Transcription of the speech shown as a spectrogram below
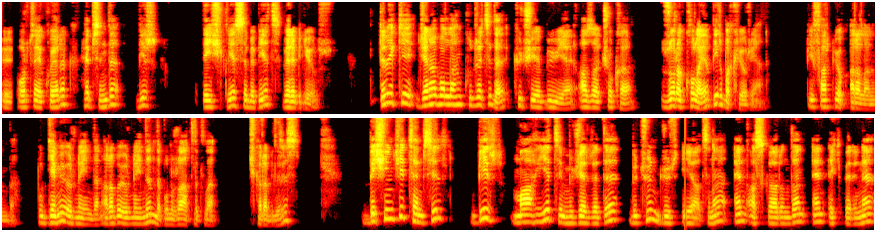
e, ortaya koyarak hepsinde bir değişikliğe sebebiyet verebiliyoruz. Demek ki Cenab-ı Allah'ın kudreti de küçüğe, büyüğe, aza, çoka, zora, kolaya bir bakıyor yani. Bir fark yok aralarında. Bu gemi örneğinden, araba örneğinden de bunu rahatlıkla çıkarabiliriz. Beşinci temsil bir mahiyeti mücerrede bütün cüz'iyatına en asgarından en ekberine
